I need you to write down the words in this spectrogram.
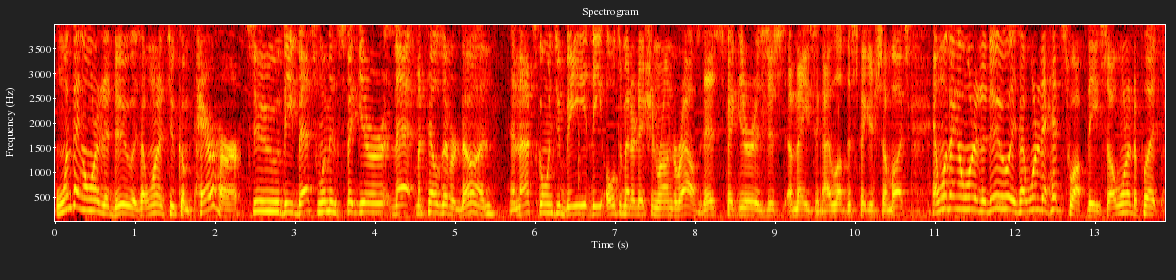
one thing I wanted to do is I wanted to compare her to the best women's figure that Mattel's ever done, and that's going to be the Ultimate Edition Ronda Rousey. This figure is just amazing. I love this figure so much, and one thing I wanted to do is I wanted to head swap these, so I wanted to put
